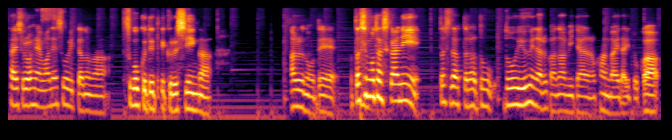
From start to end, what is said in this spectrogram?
最初ら辺はねそういったのがすごく出てくるシーンがあるので私も確かに私だったらどうどういうふうになるかなみたいなのを考えたりとか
